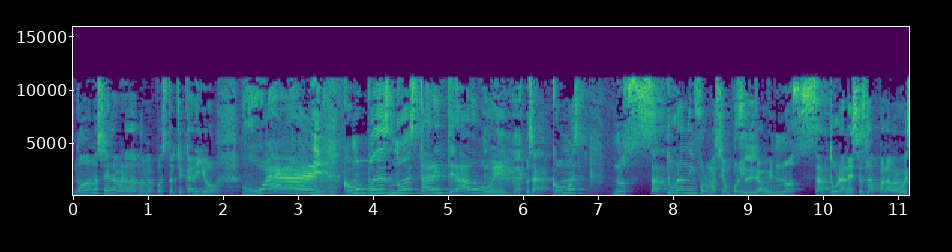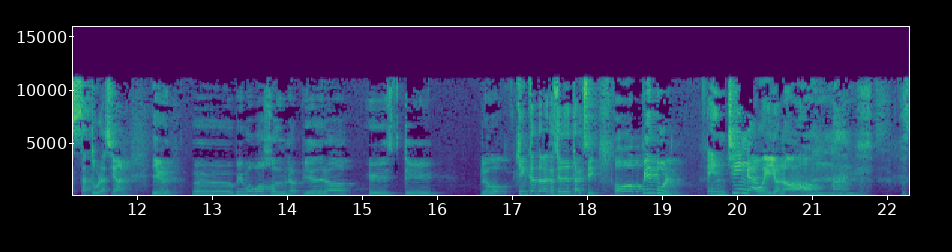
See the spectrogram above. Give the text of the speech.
No, no sé, la verdad no me he puesto a checar y yo, ¡Güey! ¿Cómo puedes no estar enterado, güey? O sea, ¿cómo es? Nos saturan de información política, Sí. güey. Nos saturan, esa es la palabra, güey, saturación. Y "Eh, vivo abajo de una piedra, este... Luego, ¿quién canta la canción de Taxi? ¡Oh, Pitbull! En chinga, güey. Yo, no, mames. Pues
